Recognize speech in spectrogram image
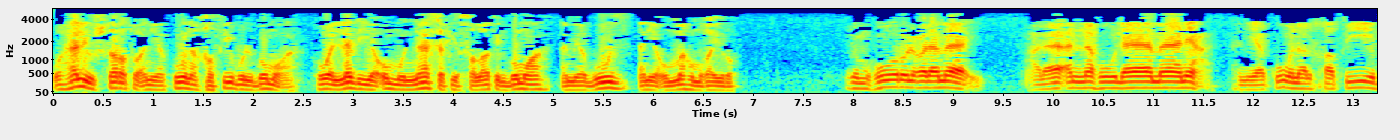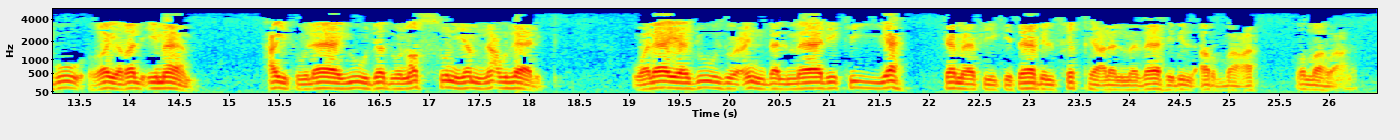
وهل يشترط أن يكون خطيب الجمعة هو الذي يؤم الناس في صلاة الجمعة أم يجوز أن يؤمهم غيره؟ جمهور العلماء على أنه لا مانع أن يكون الخطيب غير الإمام حيث لا يوجد نص يمنع ذلك ولا يجوز عند المالكية كما في كتاب الفقه على المذاهب الأربعة. والله أعلم.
